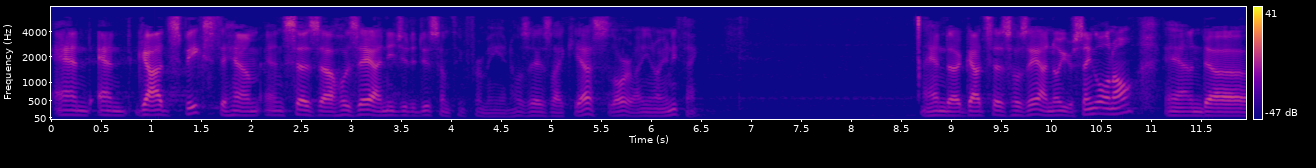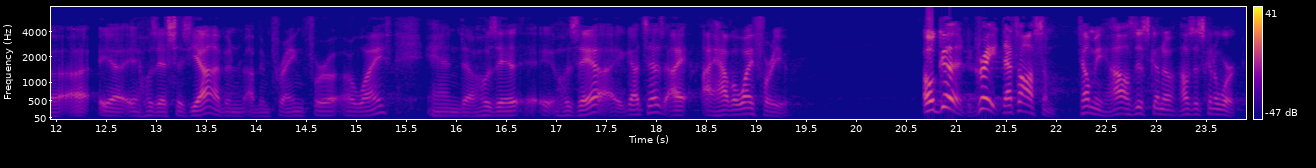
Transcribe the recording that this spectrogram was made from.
and, and God speaks to him and says, uh, Hosea, I need you to do something for me. And Hosea is like, Yes, Lord, you know, anything. And uh, God says, Hosea, I know you're single and all. And uh, uh, yeah, Hosea says, Yeah, I've been, I've been praying for a, a wife. And uh, Hosea, Hosea, God says, I, I have a wife for you. Oh, good, great, that's awesome. Tell me, how's this gonna how's this gonna work?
